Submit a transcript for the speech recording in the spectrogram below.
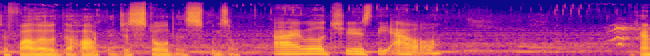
to follow the hawk that just stole this weasel? I will choose the owl. Okay.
